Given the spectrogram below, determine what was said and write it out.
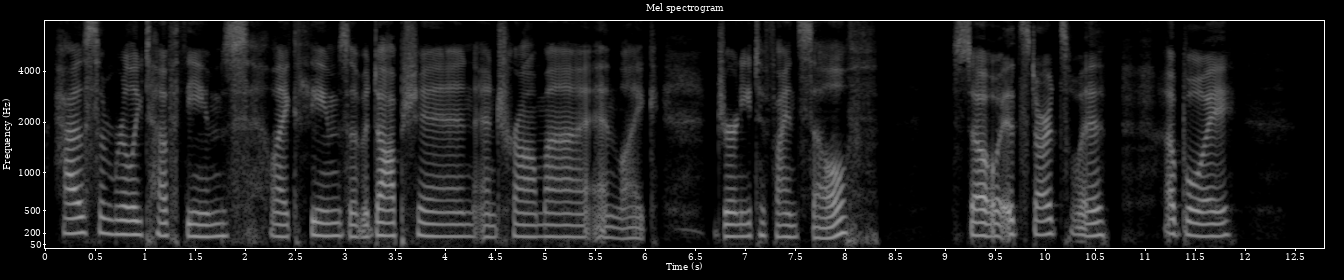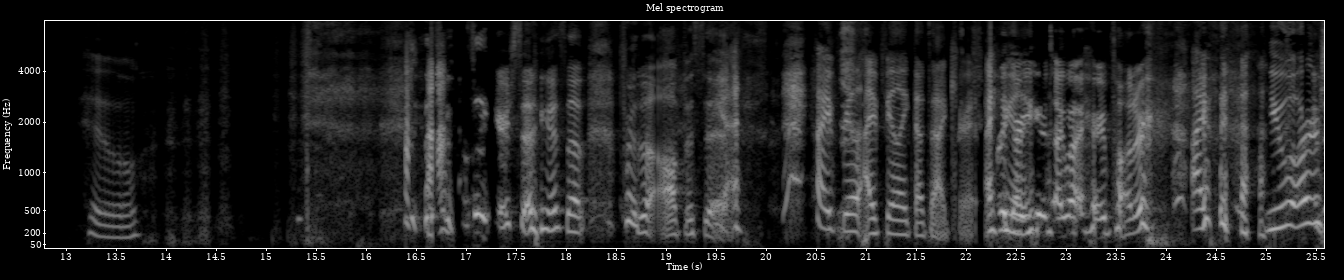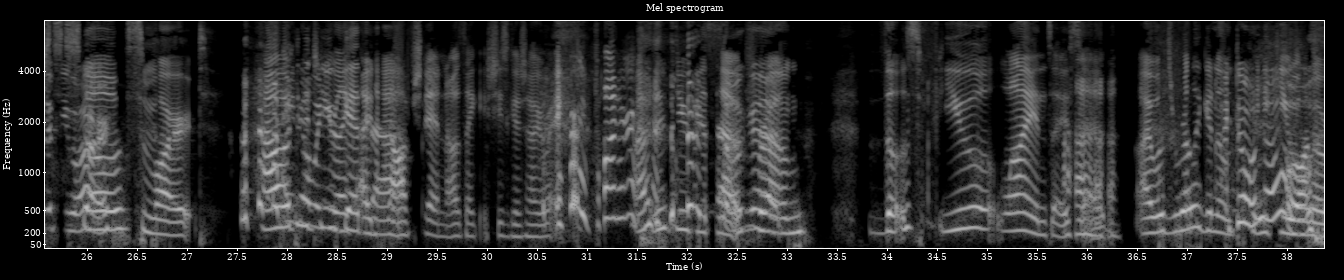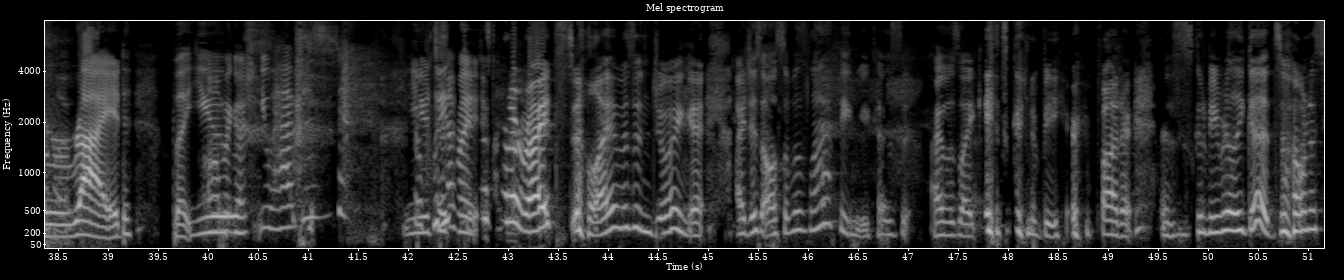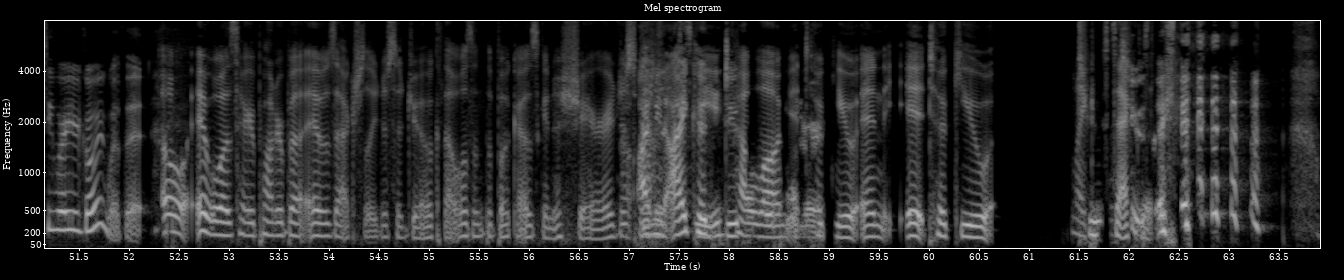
has some really tough themes, like themes of adoption and trauma and like journey to find self. So it starts with a boy who it's like you're setting us up for the opposite. Yes. I feel I feel like that's accurate. I Like, feel are you going to talk about Harry Potter? I, you are you so smart. How I did know when you you're like get that? adoption. I was like, she's gonna talk about Harry Potter. How did you get So that good. from those few lines I said? I was really gonna I don't take you on a ride, but you oh my gosh, you have to. You No, please took my take us on a ride still. I was enjoying it. I just also was laughing because I was like, it's going to be Harry Potter. This is going to be really good. So I want to see where you're going with it. Oh, it was Harry Potter, but it was actually just a joke. That wasn't the book I was gonna share. I oh, just I mean, to I could do how long it took you, and it took you Like two seconds. Tuesday.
